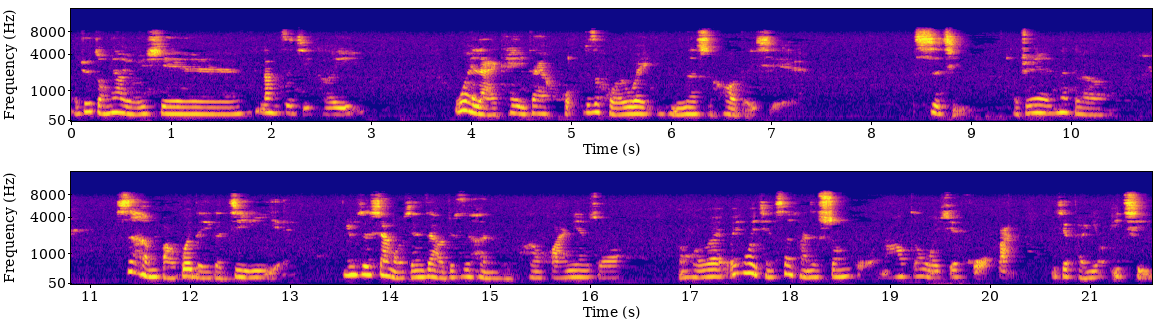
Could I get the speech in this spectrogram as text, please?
我觉得总要有一些让自己可以未来可以再回，就是回味你那时候的一些事情。我觉得那个。是很宝贵的一个记忆耶，因为是像我现在，我就是很很怀念说，很回味，哎，我以前社团的生活，然后跟我一些伙伴、一些朋友一起，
